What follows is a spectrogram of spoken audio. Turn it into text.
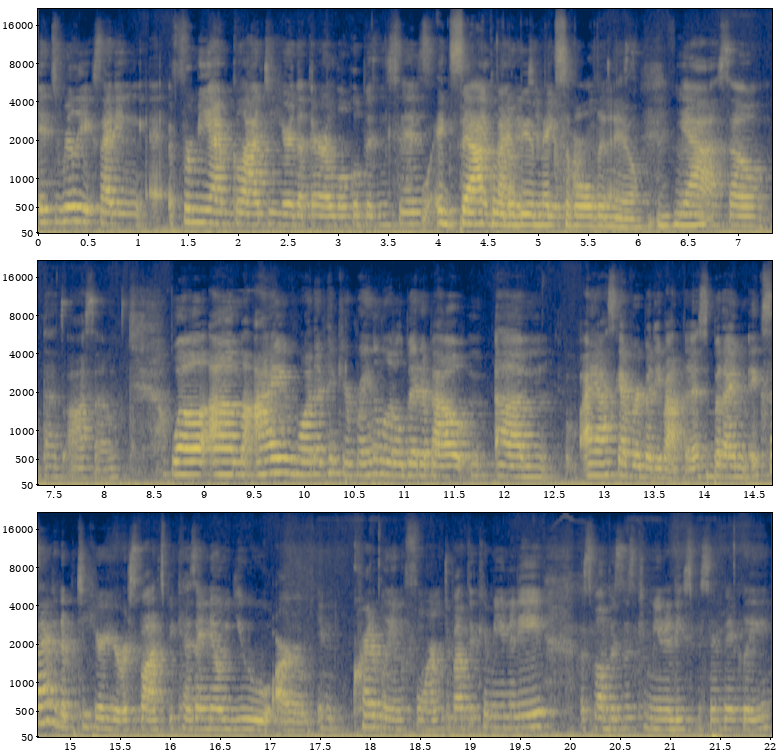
it's really exciting for me. I'm glad to hear that there are local businesses. Exactly. It'll be a mix of old and new. Mhm. Yeah, so that's awesome. Well, um, I want to pick your brain a little bit about. Um, I ask everybody about this, but I'm excited to hear your response because I know you are incredibly informed about the community, the small business community specifically.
